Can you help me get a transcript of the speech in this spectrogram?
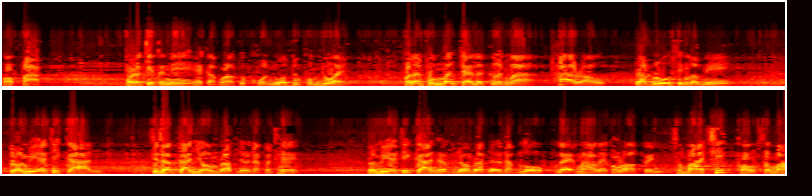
ขอฝากภารกิจอันนี้ให้กับพวกเราทุกคนรวมถึงผมด้วย เพราะฉะนั้นผมมั่นใจเหลือเกินว่า ถ้าเรารับรู้สิ่งเหล่านี้ เรามีอธิการที่รับการยอมรับในระดับประเทศ เรามีอธิการที่ยอมรับในระดับโลก และมหาวิทยาลัยของเราเป็นสมาชิกของสมา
